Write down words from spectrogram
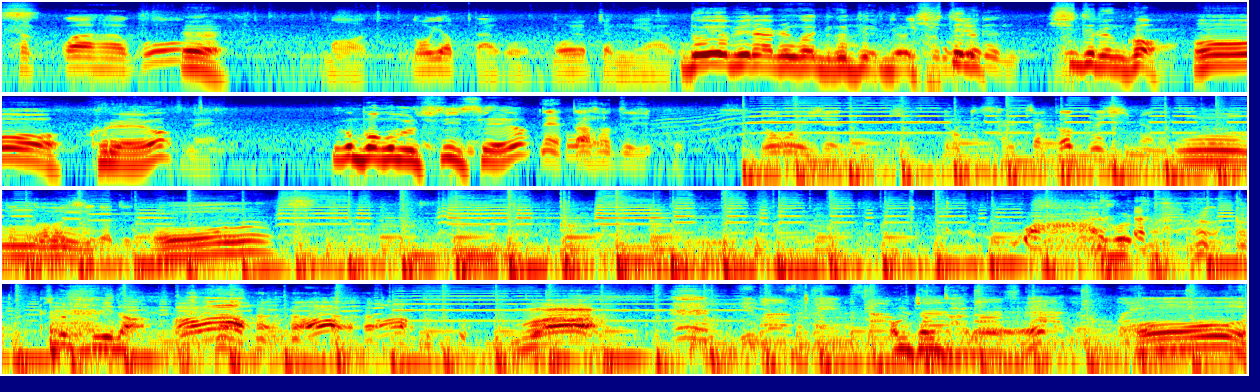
적과하고 예. 뭐 노엽 따고 노엽 정리하고 노엽이라는 건 이거 이 시드른, 늙은- 시드른 거? 네. 어, 그래요? 네. 이거 먹어볼 수 있어요? 네 따서 드시 요거 이제 이렇게 살짝 꺾으시면 음, 또 떨어지거든요. 어. 와, 이거 설탕이다. 아, 아, 아. 와, 엄청 다네. 오.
